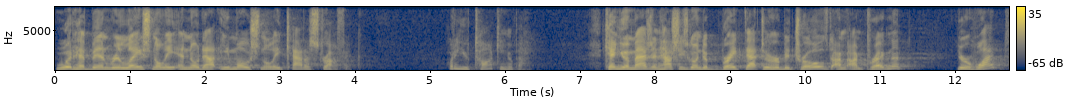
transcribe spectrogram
would have been relationally and no doubt emotionally catastrophic. What are you talking about? Can you imagine how she's going to break that to her betrothed? I'm, I'm pregnant. You're what?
